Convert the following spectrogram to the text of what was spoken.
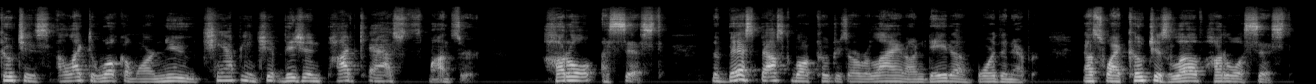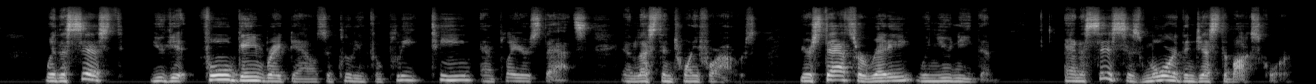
Coaches, I'd like to welcome our new Championship Vision podcast sponsor, Hudl Assist. The best basketball coaches are relying on data more than ever. That's why coaches love Hudl Assist. With Assist, you get full game breakdowns, including complete team and player stats in less than 24 hours. Your stats are ready when you need them. And Assist is more than just the box score.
